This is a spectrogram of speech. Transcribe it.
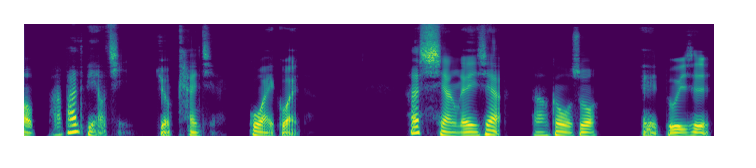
哦，爸爸的表情就看起来怪怪的。他想了一下，然后跟我说，诶，卢医师，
